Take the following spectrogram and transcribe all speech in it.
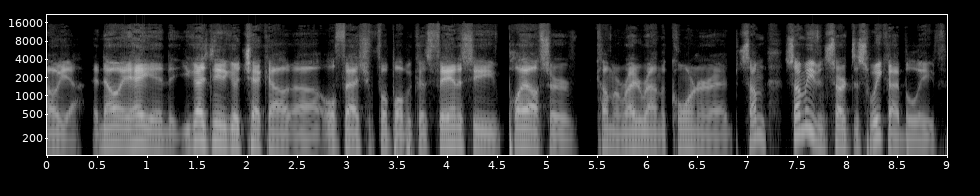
Oh yeah, no, hey, and you guys need to go check out uh, old fashioned football because fantasy playoffs are coming right around the corner. Uh, some some even start this week, I believe.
